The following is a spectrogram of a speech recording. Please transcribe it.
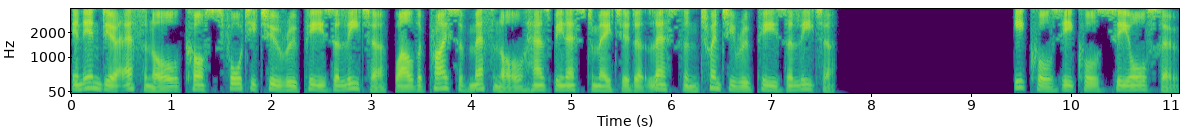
In India ethanol costs 42 rupees a litre, while the price of methanol has been estimated at less than 20 rupees a litre. See also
